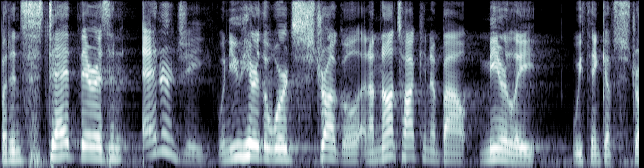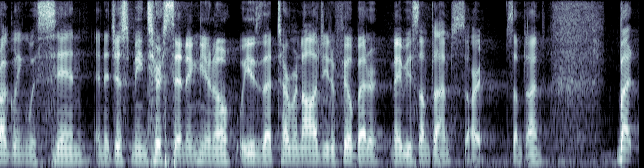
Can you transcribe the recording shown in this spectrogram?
but instead, there is an energy when you hear the word struggle, and I'm not talking about merely we think of struggling with sin, and it just means you're sinning, you know. We use that terminology to feel better, maybe sometimes, sorry, sometimes. But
